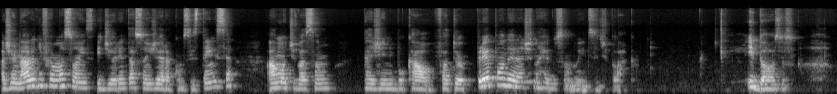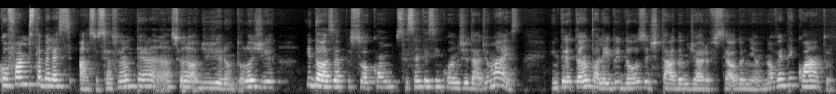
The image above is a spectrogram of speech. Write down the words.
A jornada de informações e de orientações gera consistência, a motivação da higiene bucal, fator preponderante na redução do índice de placa. Idosos. Conforme estabelece a Associação Internacional de Gerontologia, idosa é a pessoa com 65 anos de idade ou mais. Entretanto, a lei do idoso, editada no Diário Oficial da União em 94,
